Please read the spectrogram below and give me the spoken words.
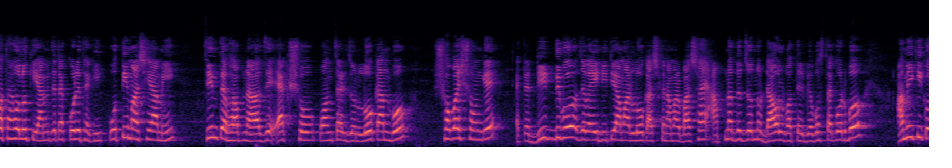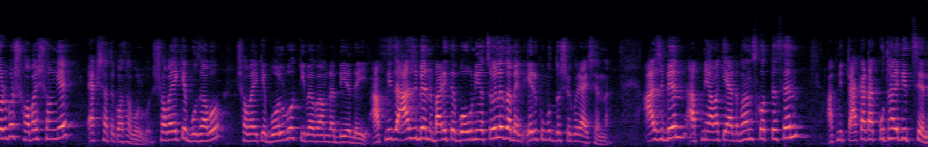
কথা হলো কি, আমি যেটা করে থাকি, প্রতি মাসে আমি চিন্তা ভাবনা যে একশো পঞ্চাশ জন লোক আনব সবার সঙ্গে একটা ডিট দিব যে এই ডিটে আমার লোক আসবেন আমার বাসায়, আপনাদের জন্য ডাউল ভাতের ব্যবস্থা করব। আমি কি করব? সবার সঙ্গে একসাথে কথা বলব। সবাইকে বোঝাবো, সবাইকে বলব কীভাবে আমরা বিয়ে দেই। আপনি যে আসবেন, বাড়িতে বউ নিয়ে চলে যাবেন, এরকম উদ্দেশ্য করে আসেন না। আসবেন, আপনি আমাকে অ্যাডভান্স করতেছেন, আপনি টাকাটা কোথায় দিচ্ছেন,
